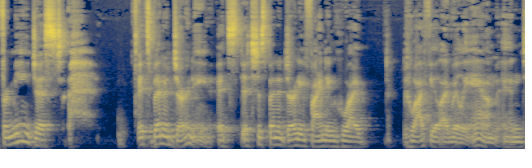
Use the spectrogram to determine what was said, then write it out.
for me, just, it's been a journey. It's, it's just been a journey finding who I, who I feel I really am. And,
